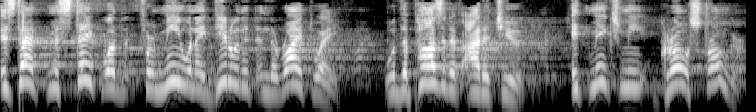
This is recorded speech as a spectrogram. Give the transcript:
is that mistake for me when I deal with it in the right way, with the positive attitude, it makes me grow stronger.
